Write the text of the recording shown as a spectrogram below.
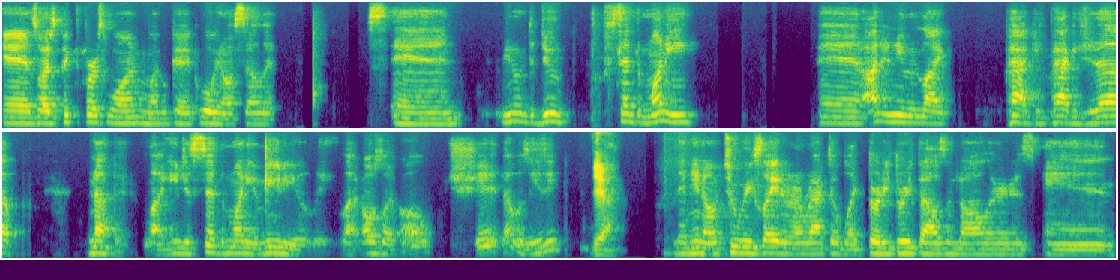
And so I just picked the first one. I'm like, okay, cool, you know, I'll sell it. And you know, the dude sent the money and I didn't even like package package it up, nothing. Like he just sent the money immediately. Like I was like, oh shit, that was easy. Yeah. Then you know, two weeks later, I racked up like thirty three thousand dollars, and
